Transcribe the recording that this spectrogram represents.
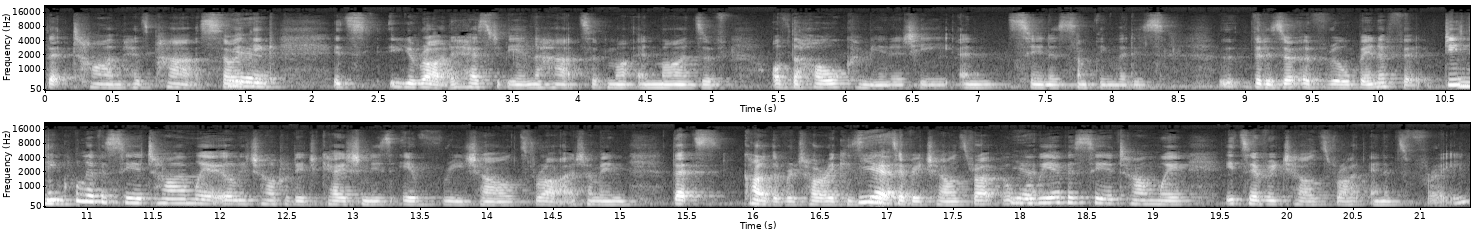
that time has passed. So I think it's you're right. It has to be in the hearts of mi- and minds of of the whole community and seen as something that is that is of real benefit. Do you Mm. think we'll ever see a time where early childhood education is every child's right? I mean, that's kind of the rhetoric is that Yeah. it's every child's right, but Yeah. will we ever see a time where it's every child's right and it's free?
